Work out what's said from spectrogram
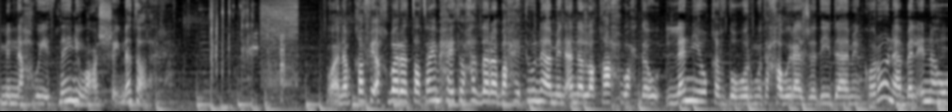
من نحو 22 دولار. ونبقى في أخبار التطعيم حيث حذر باحثون من أن اللقاح وحده لن يوقف ظهور متحورات جديدة من كورونا بل إنه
